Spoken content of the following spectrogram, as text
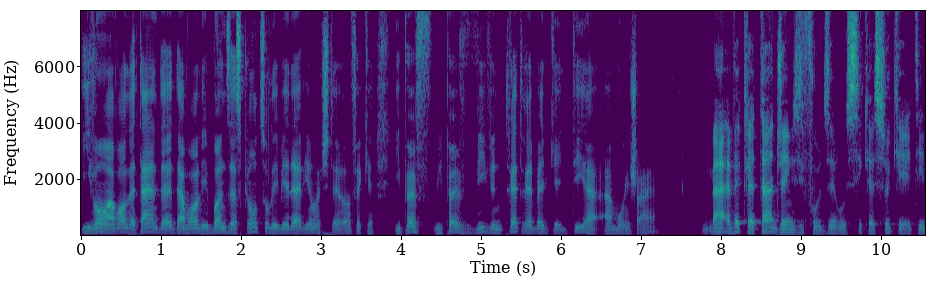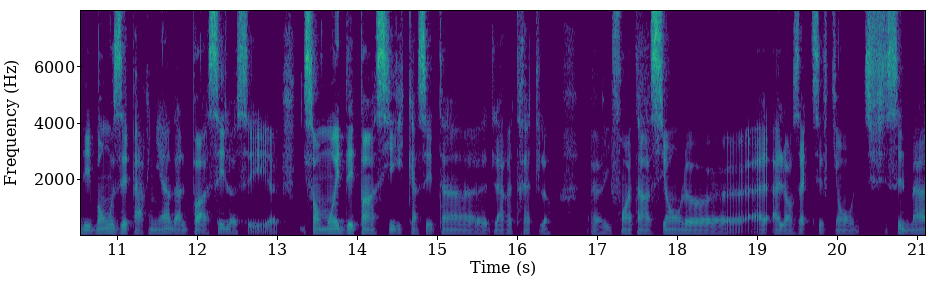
ils vont avoir le temps d'avoir les bonnes escomptes sur les billets d'avion, etc. Fait peuvent, ils peuvent vivre une très, très belle qualité à moins cher. Ben, avec le temps, James, il faut dire aussi que ceux qui ont été des bons épargnants dans le passé, là, euh, ils sont moins dépensiers quand c'est temps euh, de la retraite. Là. Euh, ils font attention là, à, leurs actifs qui ont difficilement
